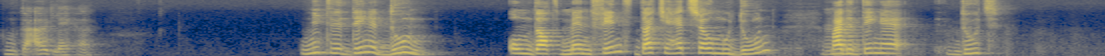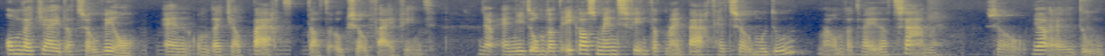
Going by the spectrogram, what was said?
hoe moet ik dat uitleggen? Niet de dingen doen omdat men vindt dat je het zo moet doen, maar de dingen doet omdat jij dat zo wil. En omdat jouw paard dat ook zo fijn vindt. Ja. En niet omdat ik als mens vind dat mijn paard het zo moet doen, maar omdat wij dat samen zo Ja. eh, doen.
